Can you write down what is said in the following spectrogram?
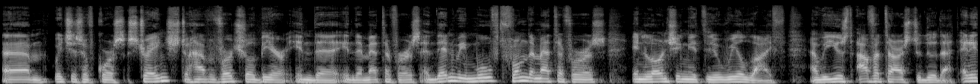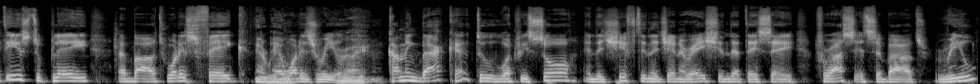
Um, which is of course strange to have a virtual beer in the in the metaverse. And then we moved from the metaverse in launching it to real life, and we used avatars to do that. And it is to play about what is fake And and, what is real. Right. Coming back eh, to what we saw in the shift in the generation, that they say for us it's about real.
